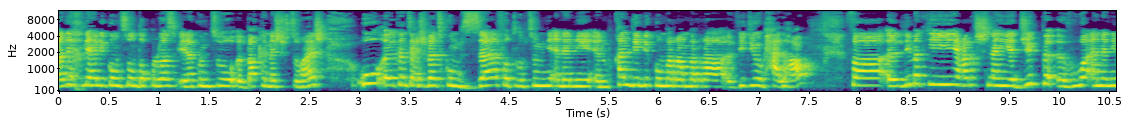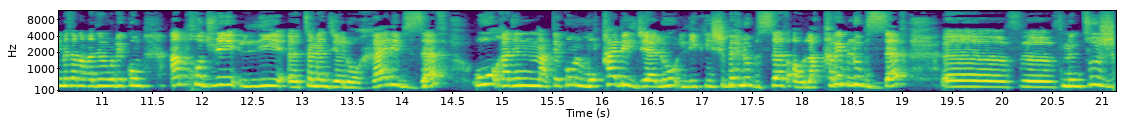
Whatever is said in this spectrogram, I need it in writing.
غادي نخليها لكم في صندوق الوصف إلا كنتو باقي ما شفتوهاش. وكانت عجباتكم بزاف وطلبتوا مني أنني نبقى ندير لكم مرة مرة فيديو بحالها. فاللي ما كيعرفش شنو هي dupe هو أنني مثلا غادي نوريكم un produit اللي الثمن ديالو غالي بزاف. وغادي نعطيكم المقابل ديالو اللي كيشبه له بزاف أو لا قريب له بزاف. آه، في منتوج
